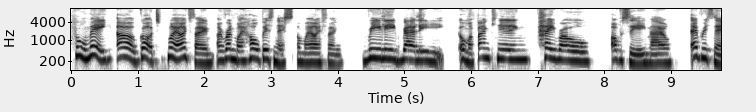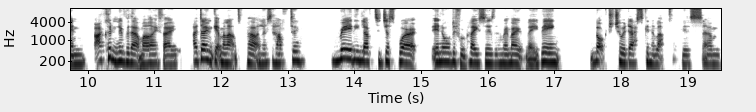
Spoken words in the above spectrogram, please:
for me, oh God, my iPhone. I run my whole business on my iPhone. Really, rarely, all my banking, payroll, obviously email, everything. I couldn't live without my iPhone. I don't get my laptop out unless I have to. Really love to just work in all different places and remotely. Being locked to a desk in a laptop is um,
